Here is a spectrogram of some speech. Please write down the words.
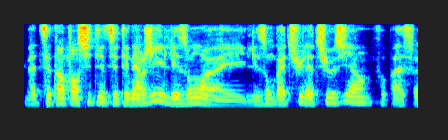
bah, de cette intensité, de cette énergie, ils les ont, euh, ils les ont battus là-dessus aussi. Hein. Faut pas se...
